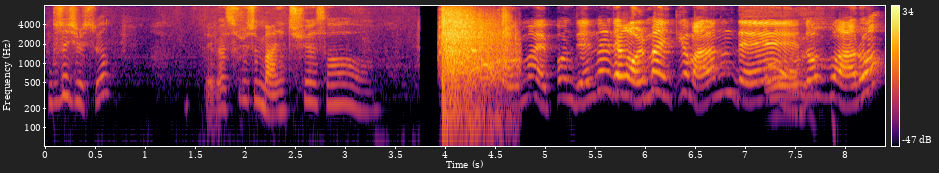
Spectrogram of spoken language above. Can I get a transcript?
무슨 실수? 내가 술이 좀 많이 취해서 얼마 예뻤는데 옛날에 내가 얼마나 인기가 많았는데 너 그거 알아?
